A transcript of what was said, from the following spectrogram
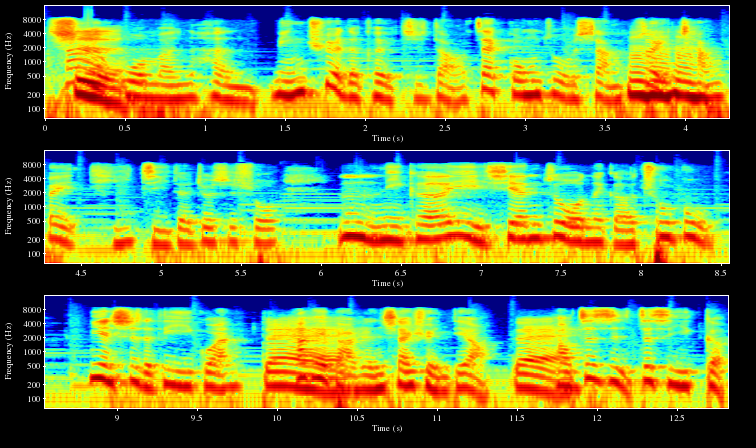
是我们很明确的可以知道，在工作上最常被提及的就是说，嗯，嗯，你可以先做那个初步面试的第一关，对，它可以把人筛选掉，对，好，这是这是一个，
